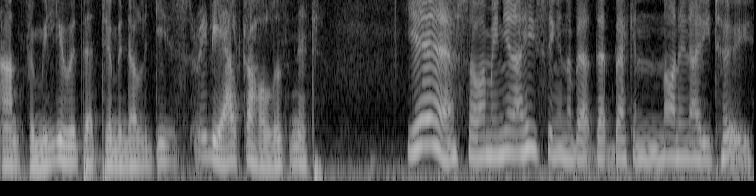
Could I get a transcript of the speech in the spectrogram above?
aren't familiar with that terminology, is really alcohol, isn't it? Yeah, so I mean, you know, he's singing about that back in 1982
